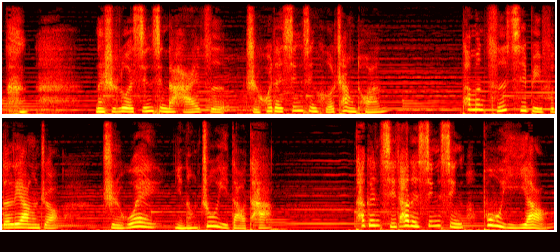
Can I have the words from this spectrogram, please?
那是落星星的孩子指挥的星星合唱团，他们此起彼伏的亮着，只为你能注意到它。它跟其他的星星不一样。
